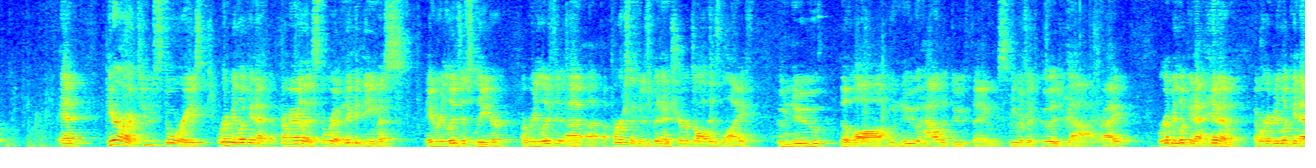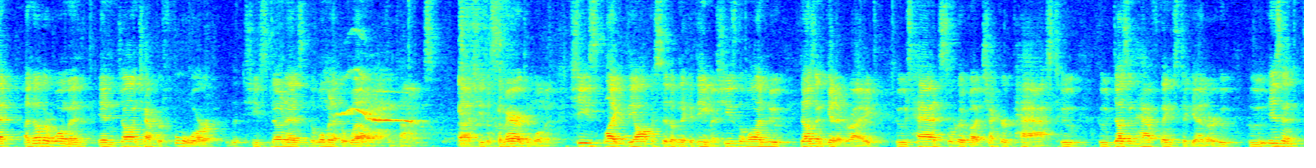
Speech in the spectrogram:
And here are two stories. We're going to be looking at primarily the story of Nicodemus, a religious leader, a, religi- uh, a person who's been in church all his life, who knew the law, who knew how to do things. He was a good guy, right? We're going to be looking at him, and we're going to be looking at another woman in John chapter 4. She's known as the woman at the well, oftentimes. Uh, she's a Samaritan woman. She's like the opposite of Nicodemus. She's the one who doesn't get it right, who's had sort of a checkered past, who, who doesn't have things together, who, who isn't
